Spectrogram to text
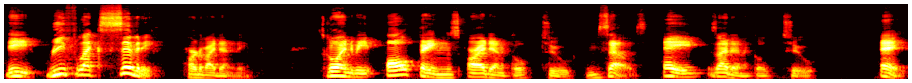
the reflexivity part of identity is going to be all things are identical to themselves. A is identical to A.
